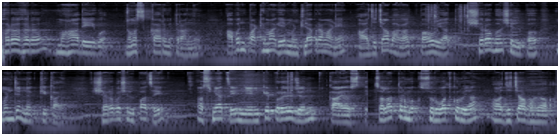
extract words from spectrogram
हर हर महादेव. नमस्कार मित्रांनो. आपण पाठीमागे म्हटल्याप्रमाणे आजच्या भागात पाहूयात शरभशिल्प म्हणजे नक्की काय? शरभशिल्पाचे असण्याचे नेमके प्रयोजन काय असते? चला तर मग सुरुवात करूया आजच्या भागाला.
